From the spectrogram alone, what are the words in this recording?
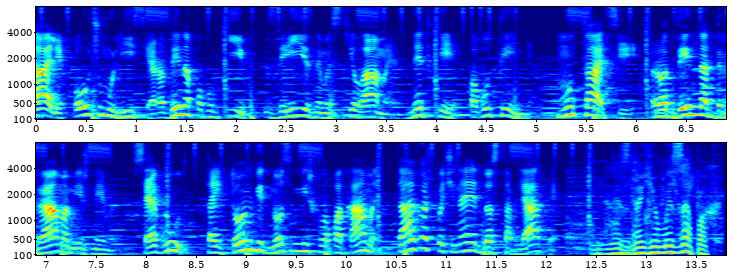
Далі в паучому лісі родина павуків з різними скілами, нитки, павутиння, мутації, родинна драма між ними. Все гуд. Та й тон відносин між хлопаками також починає доставляти. Незнайомий запах.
